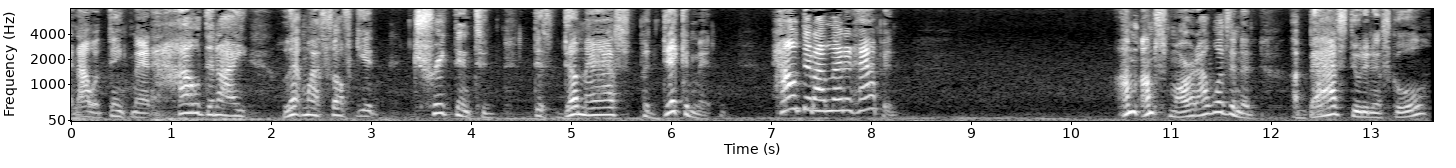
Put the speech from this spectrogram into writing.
And I would think, man, how did I let myself get tricked into this dumbass predicament. How did I let it happen? I'm I'm smart. I wasn't a, a bad student in school.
